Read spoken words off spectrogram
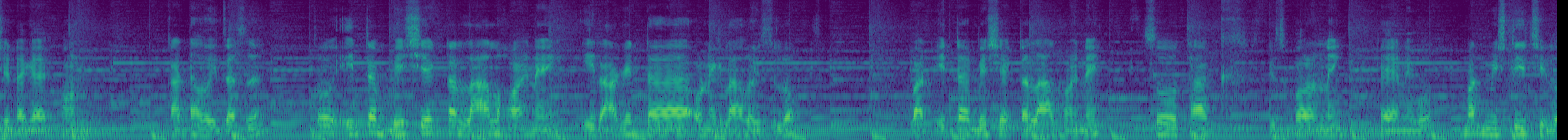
সেটাকে এখন কাটা হইতেছে। তো এটা বেশি একটা লাল হয় নাই, এর আগেরটা অনেক লাল হয়েছিল। বাট এটা বেশি একটা লাল হয় নাই। সো থাক, কিছু করার নেই, খেয়ে নেব। বাট মিষ্টি ছিল।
